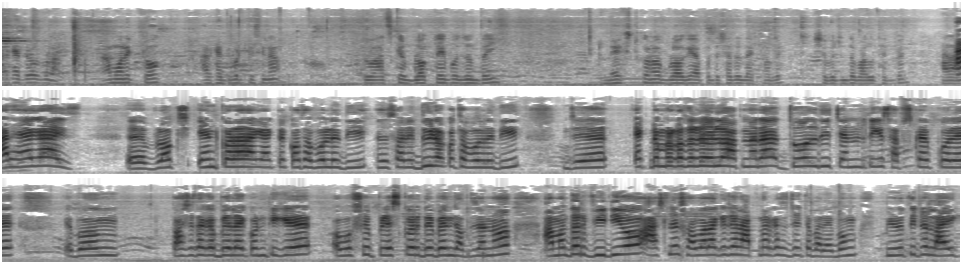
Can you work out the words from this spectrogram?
আর খাইতে পারব না। আম অনেক টক আর খেতে পারতেছি না। তো আজকের ব্লগটাই পর্যন্তই। নেক্সট কোনো ব্লগে আপনাদের সাথে দেখা হবে। সে পর্যন্ত ভালো থাকবেন। আর হ্যাঁ গাইস ব্লগ এন্ড করার আগে একটা কথা বলে দিই। সরি দুইটা কথা বলে দিই। যে এক নম্বর কথাটা হলো আপনারা জলদি চ্যানেলটিকে সাবস্ক্রাইব করে এবং পাশে থাকা বেল আইকনটিকে অবশ্যই প্রেস করে দেবেন যাতে যেন আমাদের ভিডিও আসলে সবার আগে যেন আপনার কাছে যেতে পারে এবং বিরতিটা লাইক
